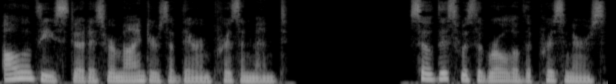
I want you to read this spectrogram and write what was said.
All of these stood as reminders of their imprisonment. So, this was the role of the prisoners.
